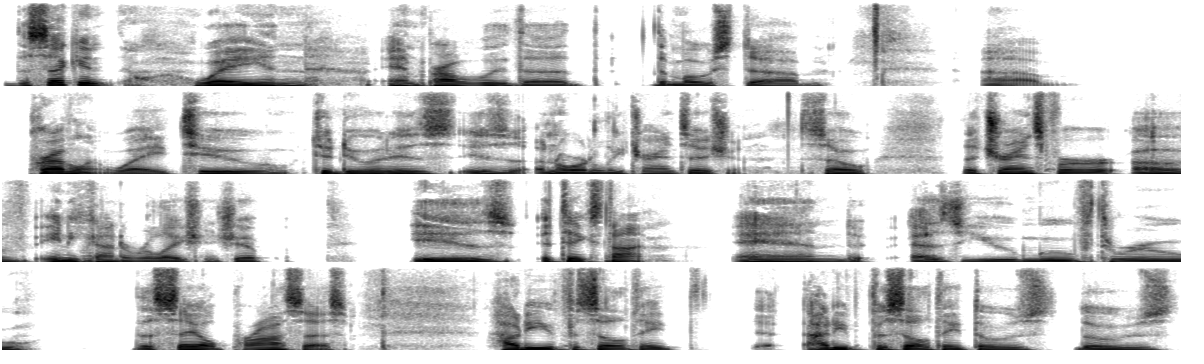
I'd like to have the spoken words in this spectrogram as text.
the second way, and and probably the the most uh, prevalent way to to do it is is an orderly transition. So the transfer of any kind of relationship is it takes time and as you move through the sale process, how do you facilitate how do you facilitate those those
